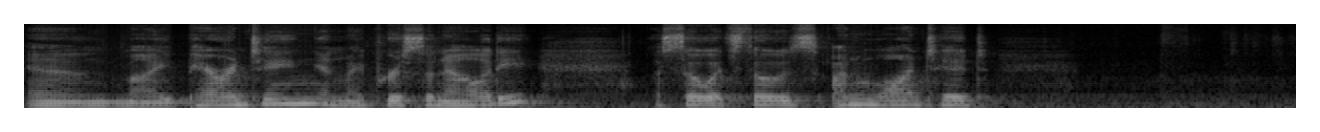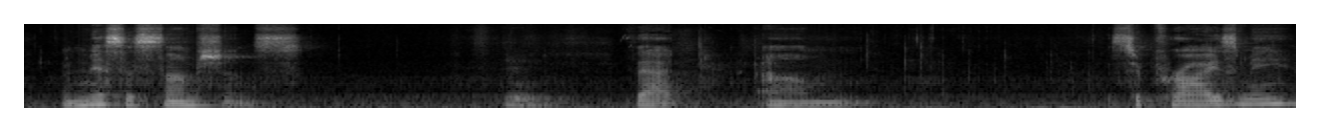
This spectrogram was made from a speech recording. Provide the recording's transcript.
and my parenting and my personality. So it's those unwanted misassumptions Hmm. that um, surprise me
